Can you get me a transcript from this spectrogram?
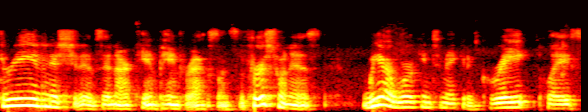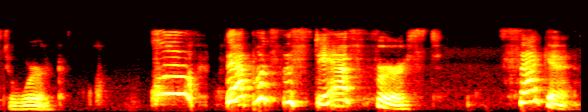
three initiatives in our campaign for excellence. The first one is we are working to make it a great place to work. Oh, that puts the staff first. Second,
